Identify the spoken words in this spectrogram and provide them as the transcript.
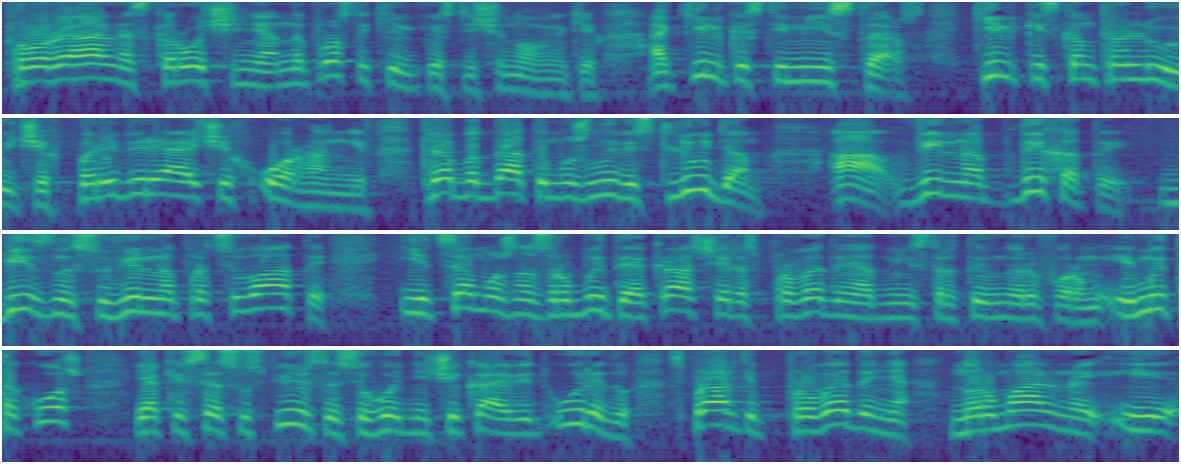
про реальне скорочення не просто кількості чиновників, а кількості міністерств, кількість контролюючих, перевіряючих органів. Треба дати можливість людям а вільно дихати, бізнесу вільно працювати, і це можна зробити якраз через проведення адміністративної реформи. І ми також, як і все суспільство, сьогодні чекає від уряду справді проведення нормальної і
